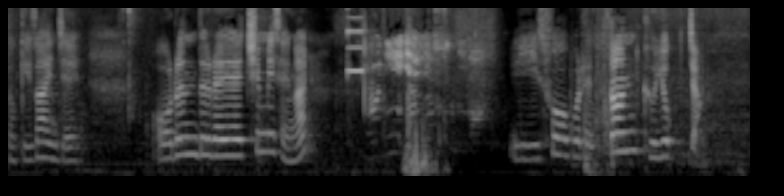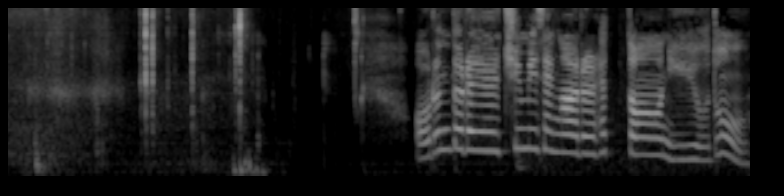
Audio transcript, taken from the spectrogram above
여기가 이제 어른들의 취미생활 이 수업을 했던 교육장 어른들의 취미 생활을 했던 이유도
